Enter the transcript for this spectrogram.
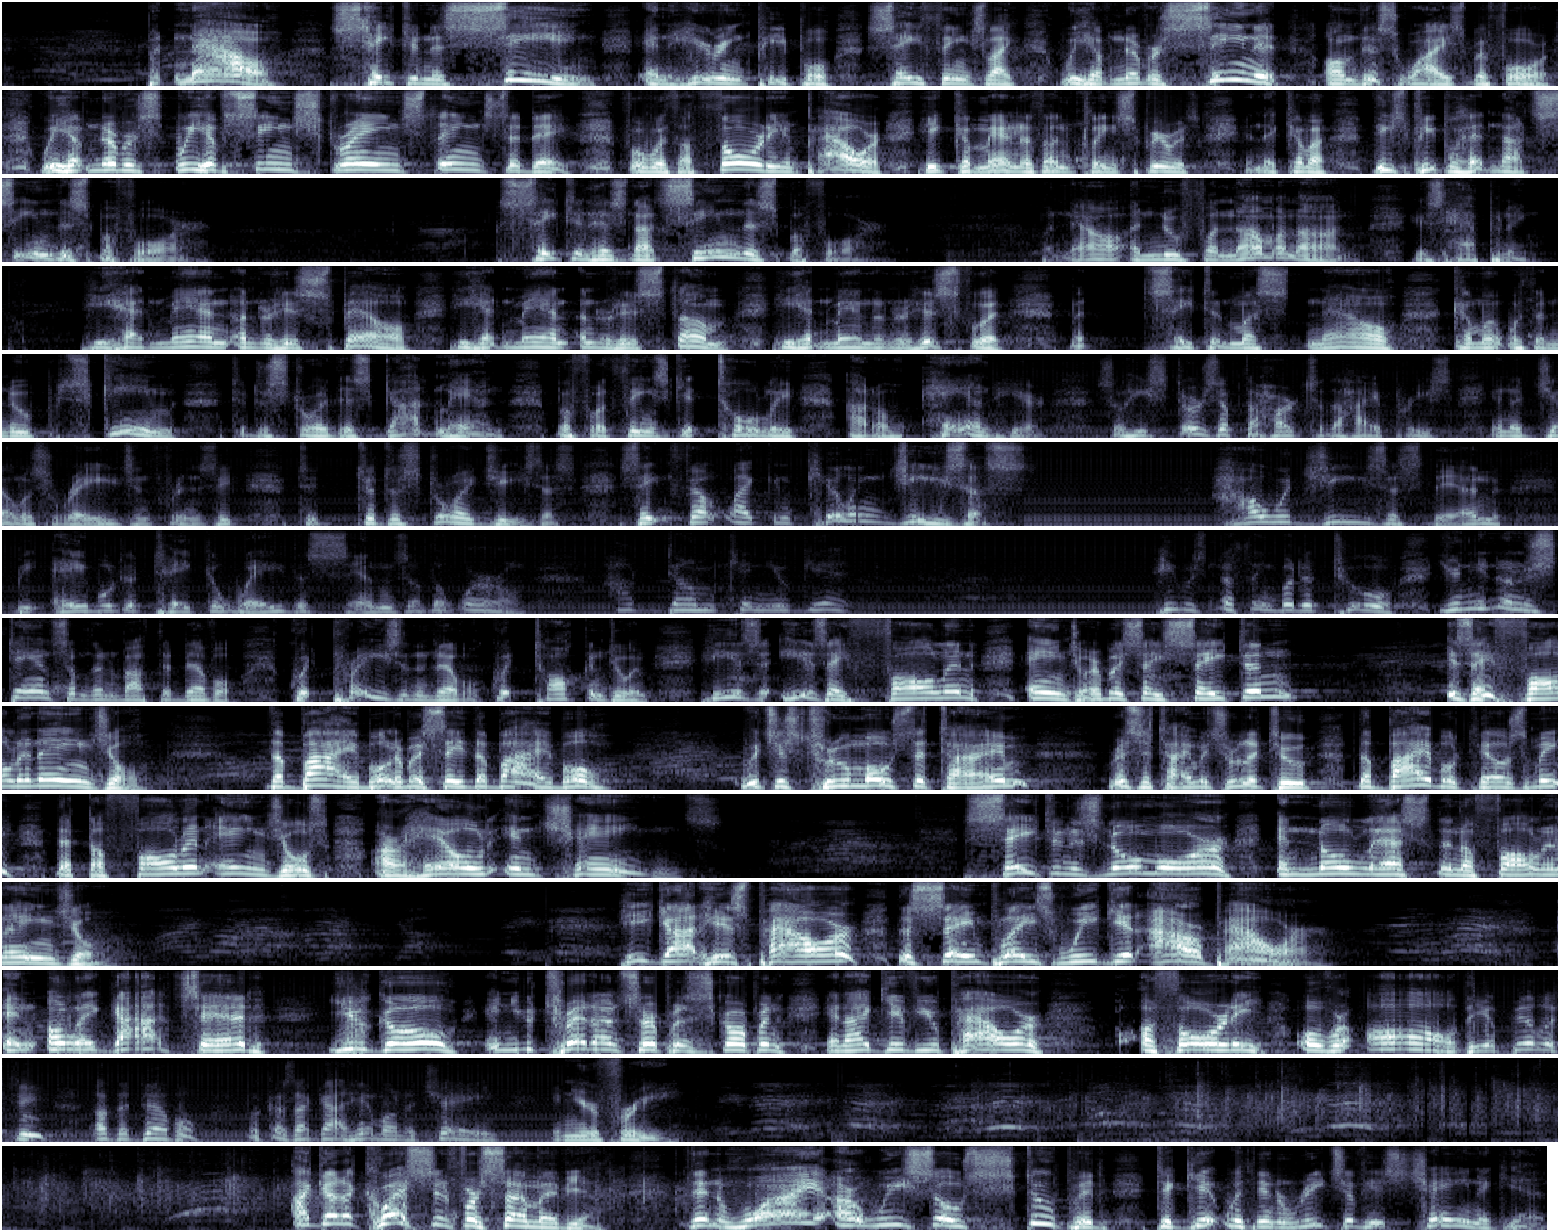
But now Satan is seeing and hearing people say things like, We have never seen it on this wise before. We have never we have seen strange things today. For with authority and power he commandeth unclean spirits, and they come out. These people had not seen this before. Satan has not seen this before. But now a new phenomenon is happening. He had man under his spell. He had man under his thumb. He had man under his foot. But Satan must now come up with a new scheme to destroy this God man before things get totally out of hand here. So he stirs up the hearts of the high priest in a jealous rage and frenzy to, to destroy Jesus. Satan felt like in killing Jesus, how would Jesus then be able to take away the sins of the world? How dumb can you get? He was nothing but a tool. You need to understand something about the devil. Quit praising the devil. Quit talking to him. He is, he is a fallen angel. Everybody say, Satan is a fallen angel. The Bible, everybody say the Bible, which is true most of the time. Rest of the time, it's really true. The Bible tells me that the fallen angels are held in chains. Satan is no more and no less than a fallen angel. He got his power the same place we get our power. And only God said, You go and you tread on serpents and scorpions, and I give you power, authority over all the ability of the devil because I got him on a chain and you're free. I got a question for some of you. Then why are we so stupid to get within reach of his chain again?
